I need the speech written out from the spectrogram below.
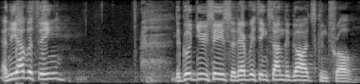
And the other thing, the good news is that everything's under God's control.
